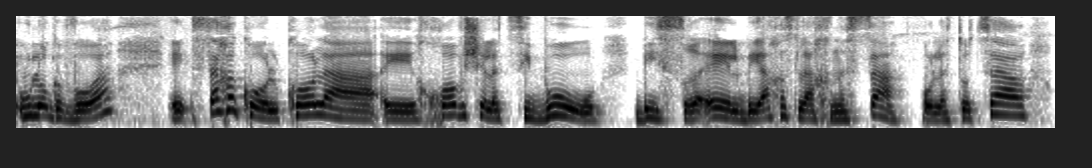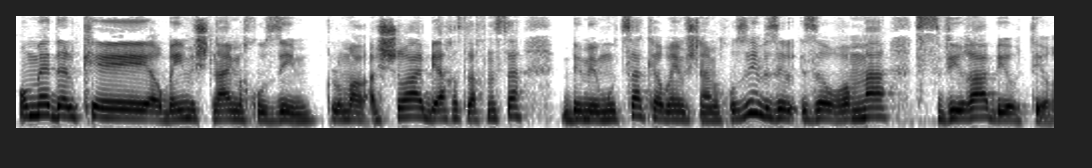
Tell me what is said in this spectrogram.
הוא לא גבוה. אה, סך הכל, כל החוב של הציבור בישראל ביחס להכנסה או לתוצר עומד על כ-42 אחוזים. כלומר, אשראי ביחס להכנסה בממוצע כ-42 אחוזים, וזו רמה סבירה ביותר.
